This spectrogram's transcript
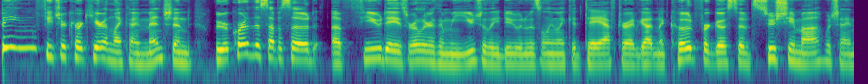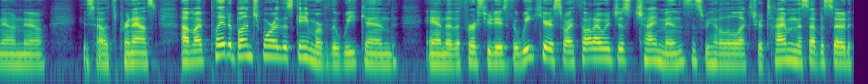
Bing feature Kirk here, and like I mentioned, we recorded this episode a few days earlier than we usually do, and it was only like a day after I'd gotten a code for Ghost of Tsushima, which I now know is how it's pronounced. Um, I've played a bunch more of this game over the weekend and uh, the first few days of the week here, so I thought I would just chime in since we had a little extra time in this episode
